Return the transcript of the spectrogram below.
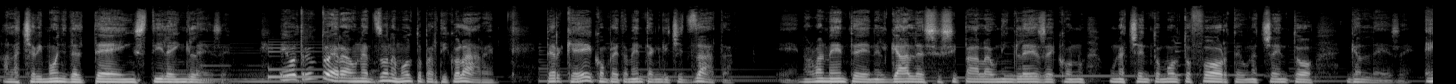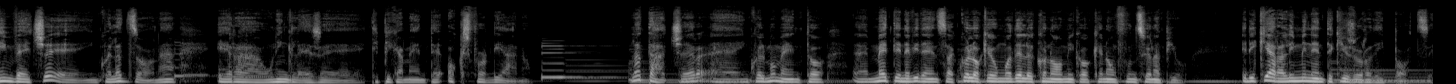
alla cerimonia del tè in stile inglese. E oltretutto era una zona molto particolare, perché è completamente anglicizzata. normalmente nel Galles si parla un inglese con un accento molto forte, un accento gallese, e invece in quella zona era un inglese tipicamente oxfordiano. La Thatcher eh, in quel momento eh, mette in evidenza quello che è un modello economico che non funziona più e dichiara l'imminente chiusura dei pozzi.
